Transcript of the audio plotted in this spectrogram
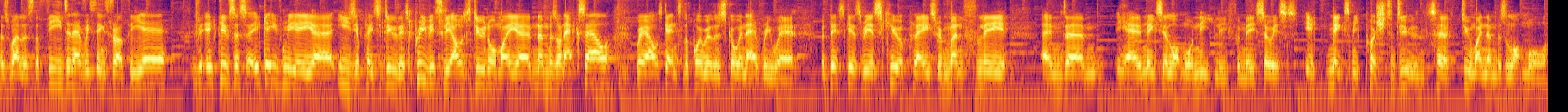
as well as the feed and everything throughout the year. It gives us, it gave me a uh, easier place to do this. Previously, I was doing all my uh, numbers on Excel, where I was getting to the point where it was going everywhere. But this gives me a secure place with monthly and um, yeah, it makes it a lot more neatly for me. So it makes me push to do, to do my numbers a lot more.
